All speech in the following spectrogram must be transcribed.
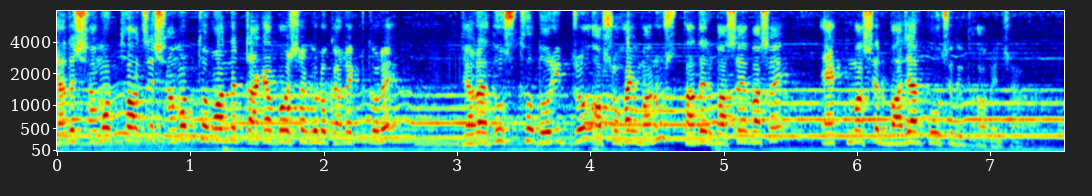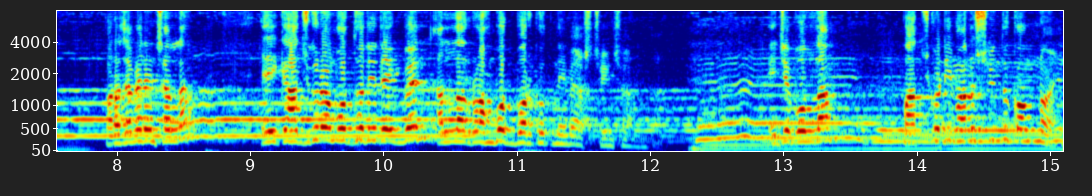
যাদের সামর্থ্য আছে সামর্থ্যবানদের টাকা পয়সাগুলো কালেক্ট করে যারা দুস্থ, দরিদ্র, অসহায় মানুষ, তাদের বাসায় বাসায় এক মাসের বাজার পৌঁছে দিতে হবে ইনশাল্লাহ করা যাবে ইনশাল্লাহ এই কাজগুলোর মধ্য দিয়ে দেখবেন আল্লাহর রহমত, বরকত নেমে আসছে ইনশাল্লাহ এই যে বললাম, পাঁচ কোটি মানুষ কিন্তু কম নয়,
